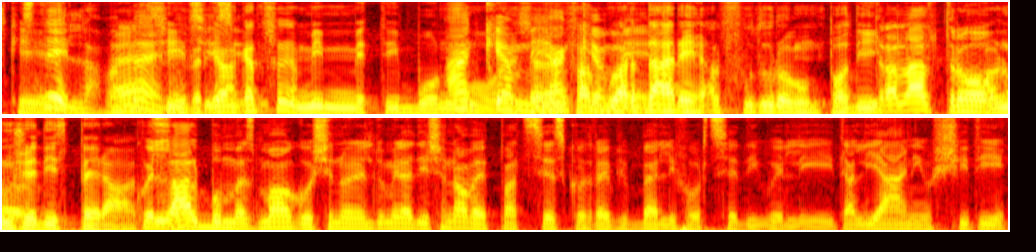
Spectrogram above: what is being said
che- Stella, va eh, bene, Sì, perché sì, è una canzone a me mi mette di buon umore, Anche a me, cioè, mi anche fa a me. guardare al futuro con un po' di Tra l'altro, con luce di speranza. Quell'album Smog uscito nel 2019 è pazzesco, tra i più belli forse di quelli italiani usciti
